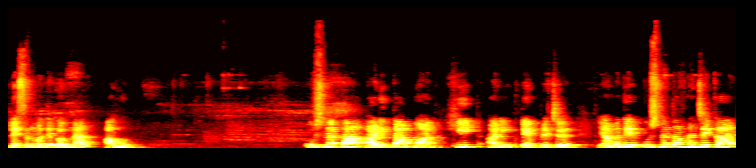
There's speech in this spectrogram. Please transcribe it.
लेसनमध्ये बघणार आहोत. उष्णता आणि तापमान हीट आणि टेम्परेचर यामध्ये उष्णता म्हणजे काय?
